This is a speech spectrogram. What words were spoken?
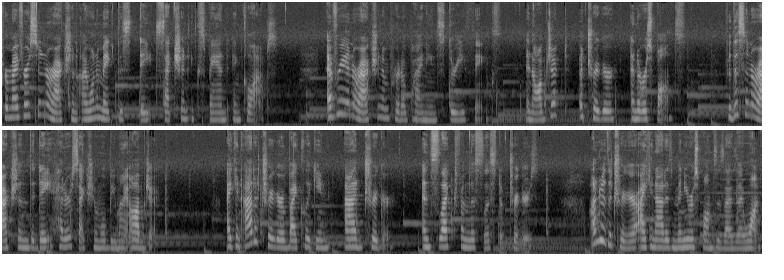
For my first interaction, I want to make this date section expand and collapse. Every interaction in ProtoPie needs three things, an object, a trigger, and a response. For this interaction, the date header section will be my object. I can add a trigger by clicking Add Trigger and select from this list of triggers. Under the trigger, I can add as many responses as I want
